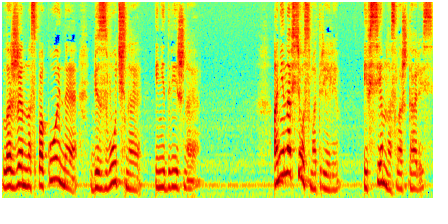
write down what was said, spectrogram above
блаженно спокойное, беззвучное и недвижное. Они на все смотрели и всем наслаждались.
